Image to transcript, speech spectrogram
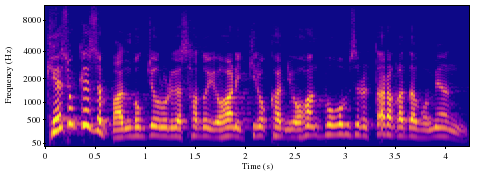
계속해서 반복적으로 우리가 사도 요한이 기록한 요한 복음서를 따라가다 보면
